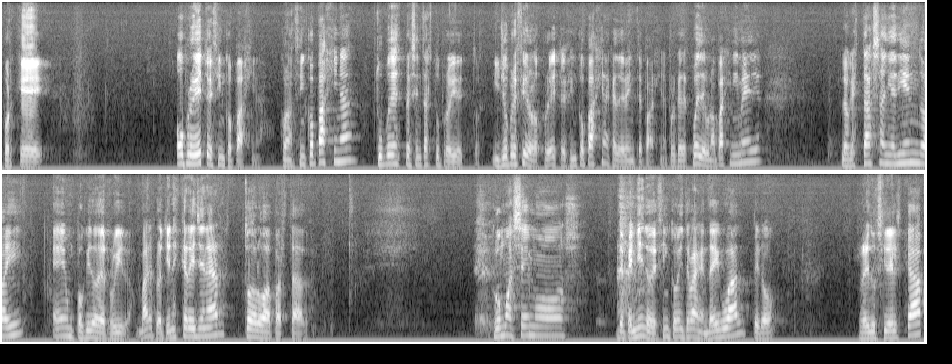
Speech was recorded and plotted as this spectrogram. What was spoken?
porque... O proyecto de 5 páginas. Con las 5 páginas tú puedes presentar tu proyecto. Y yo prefiero los proyectos de 5 páginas que de 20 páginas, porque después de una página y media, lo que estás añadiendo ahí es un poquito de ruido, ¿vale? Pero tienes que rellenar todos los apartados. ¿Cómo hacemos? Dependiendo de 5 o 20 páginas, da igual, pero reducir el CAP,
